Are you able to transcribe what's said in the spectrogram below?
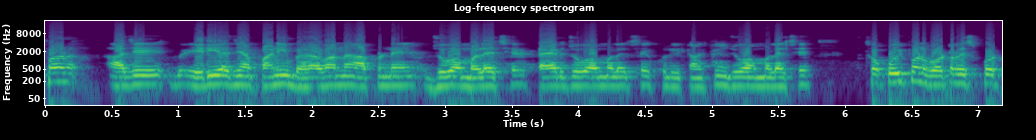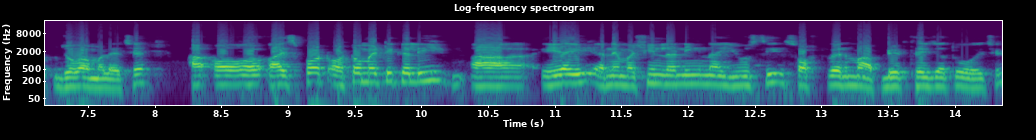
પણ આજે એરિયા જ્યાં પાણી ભરાવાના આપણને જોવા મળે છે, ટાયર જોવા મળે છે, ખુલ્લી ટાંકીઓ જોવા મળે છે અથવા કોઈ પણ વોટર સ્પોટ જોવા મળે છે. આ આ સ્પોટ ઓટોમેટિકલી એઆઈ અને મશીન લર્નિંગના યુઝથી સોફ્ટવેરમાં અપડેટ થઈ જતું હોય છે.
